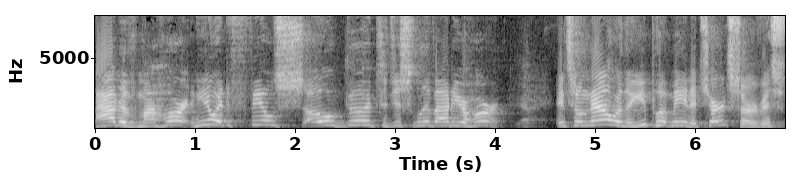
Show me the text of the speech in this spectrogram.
out of my heart. And you know, it feels so good to just live out of your heart. And so now, whether you put me in a church service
